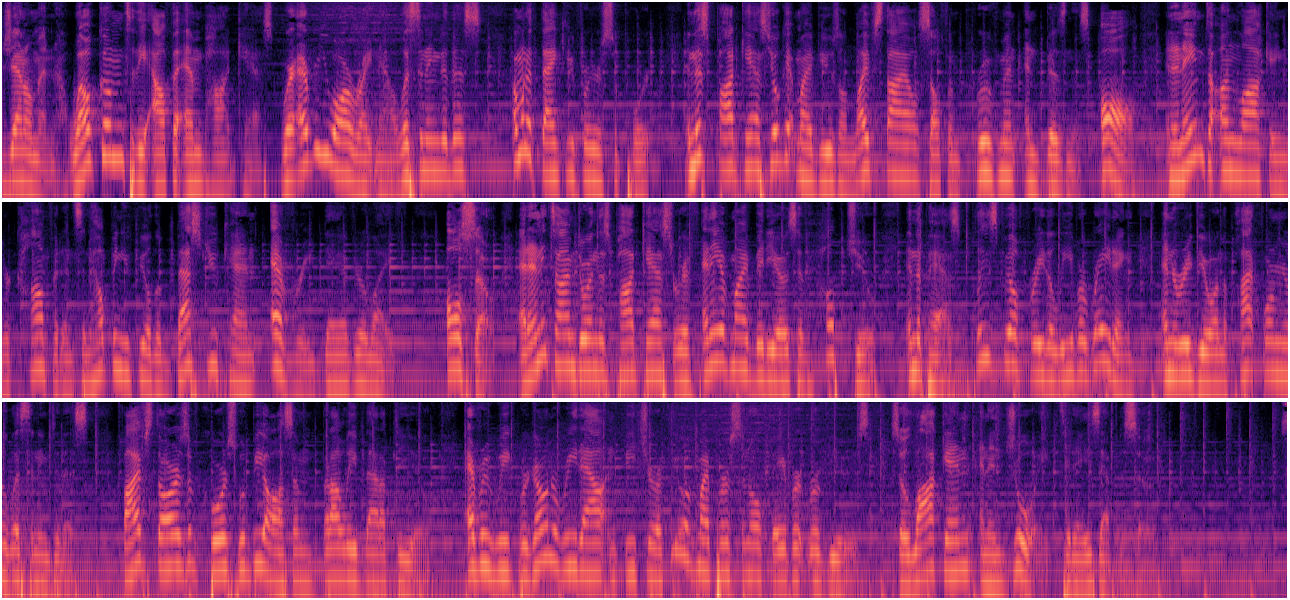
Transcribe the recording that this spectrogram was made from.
Gentlemen, welcome to the Alpha M podcast. Wherever you are right now listening to this, I want to thank you for your support. In this podcast, you'll get my views on lifestyle, self improvement, and business, all in an aim to unlocking your confidence and helping you feel the best you can every day of your life. Also, at any time during this podcast, or if any of my videos have helped you in the past, please feel free to leave a rating and a review on the platform you're listening to this. Five stars, of course, would be awesome, but I'll leave that up to you. Every week, we're going to read out and feature a few of my personal favorite reviews. So lock in and enjoy today's episode.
